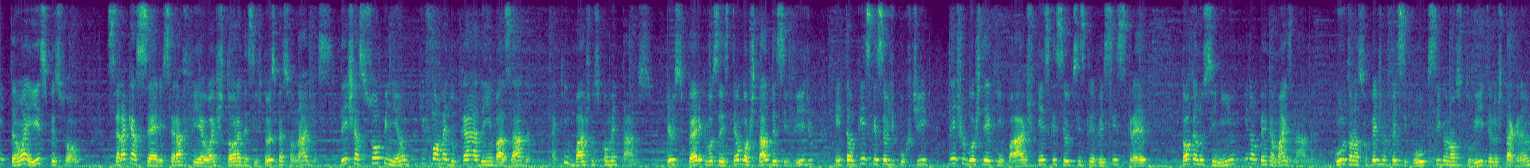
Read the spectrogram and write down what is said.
Então é isso, pessoal! Será que a série será fiel à história desses dois personagens? Deixe a sua opinião de forma educada e embasada aqui embaixo nos comentários. Eu espero que vocês tenham gostado desse vídeo, então quem esqueceu de curtir, deixa o gostei aqui embaixo, quem esqueceu de se inscrever, se inscreve, toca no sininho e não perca mais nada. Curtam nosso fanpage no Facebook, sigam nosso Twitter e Instagram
